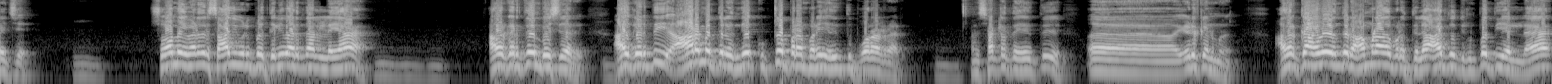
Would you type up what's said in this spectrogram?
பேச்சு. சுவாமி விவேகானந்தர் சாதி ஒழிப்பில் தெளிவா இருந்தார் இல்லையா. அவர் கருத்து தான் பேசுறாரு. அதுக்கடுத்து ஆரம்பத்துல இருந்தே குற்ற பரம்பரையை எதிர்த்து போராடுறாரு. அந்த சட்டத்தை எதிர்த்து எடுக்கணும்னு. அதற்காகவே வந்து ராமநாதபுரத்தில் ஆயிரத்தி தொள்ளாயிரத்தி முப்பத்தி ஏழில்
